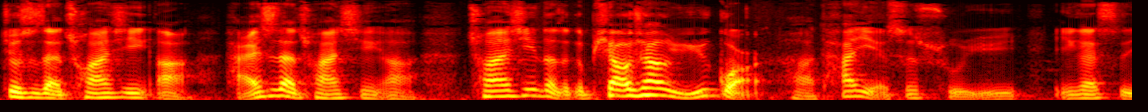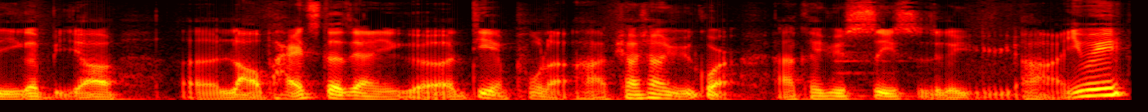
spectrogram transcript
就是在川新啊，还是在川新啊？川新的这个飘香鱼馆啊，它也是属于应该是一个比较呃老牌子的这样一个店铺了啊。飘香鱼馆啊，可以去试一试这个鱼啊，因为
